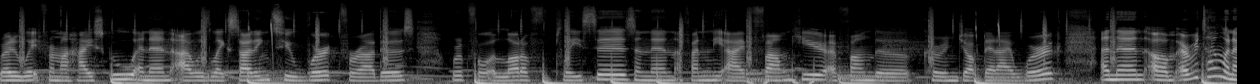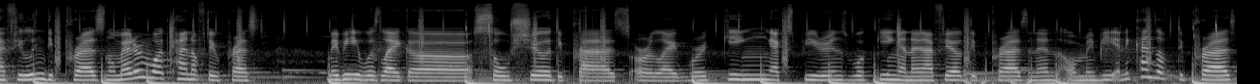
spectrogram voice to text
graduate from my high school. And then I was like starting to work for others work for a lot of places. And then finally I found here I found the current job that I work. And then um, every time when I feeling depressed no matter what kind of depressed maybe it was like a social depressed or like working experience working and then i feel depressed and then or maybe any kinds of depressed.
